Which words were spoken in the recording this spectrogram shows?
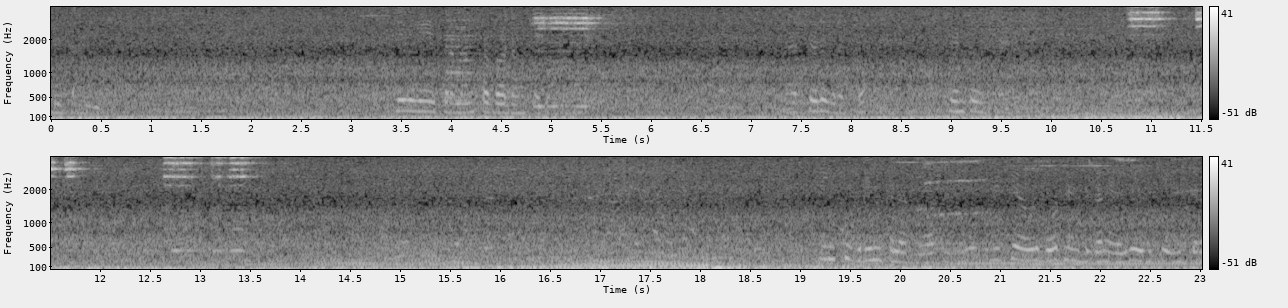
ಈ ಥರ ಸ್ಲೀವಿಗೆ ಈ ಥರ ಮಂಕ ಬಾರ್ಡರ್ ಹಾಕಿದ್ದೀನಿ ಎರಡು ಸೈಡು ಬರುತ್ತೆ. ಫ್ರಂಟ್ ಒಂದು ಸೈಡ್ ಗ್ರೀನ್ ಕಲರ್ ಬಾಟ್ ಇದಕ್ಕೆ ಅವರು ಬೋಟ್ನಾಗ ಡಿಸೈನ್ ಹೇಳಿದ್ರು ಇದಕ್ಕೆ ಈ ಥರ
